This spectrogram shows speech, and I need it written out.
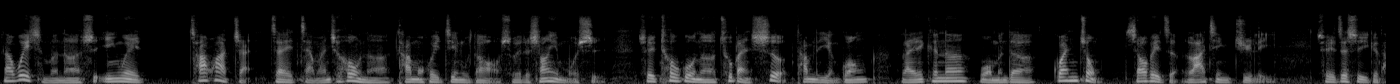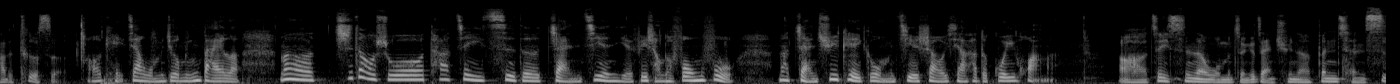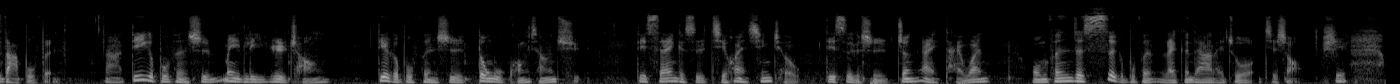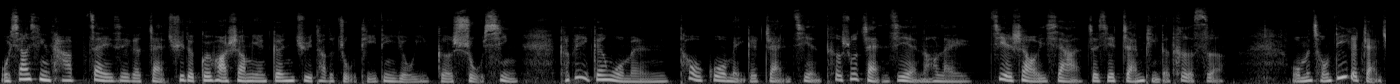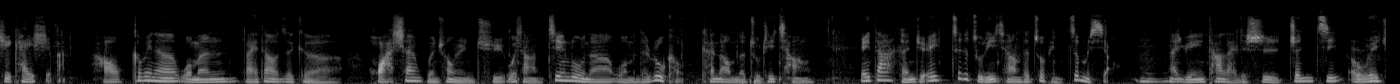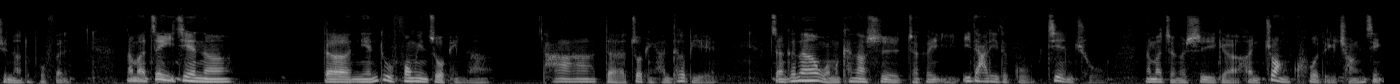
那为什么呢？是因为插画展在展完之后呢，他们会进入到所谓的商业模式，所以透过呢出版社他们的眼光来跟呢我们的观众消费者拉近距离，所以这是一个它的特色。OK，这样我们就明白了。那知道说他这一次的展件也非常的丰富，那展区可以给我们介绍一下它的规划吗？啊，这一次呢，我们整个展区呢分成四大部分。啊，第一个部分是魅力日常，第二个部分是动物狂想曲，第三个是奇幻星球，第四个是真爱台湾。我们分这四个部分来跟大家来做介绍。是，我相信他在这个展区的规划上面，根据它的主题，一定有一个属性。可不可以跟我们透过每个展件、特殊展件，然后来介绍一下这些展品的特色？我们从第一个展区开始吧。好，各位呢，我们来到这个华山文创园区，我想进入呢我们的入口，看到我们的主题墙。诶，大家可能觉得，诶，这个主题墙的作品这么小，嗯，那原因它来的是真机 （original） 的部分。那么这一件呢的年度封面作品呢，它的作品很特别。整个呢，我们看到是整个以意大利的古建筑，那么整个是一个很壮阔的一个场景。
